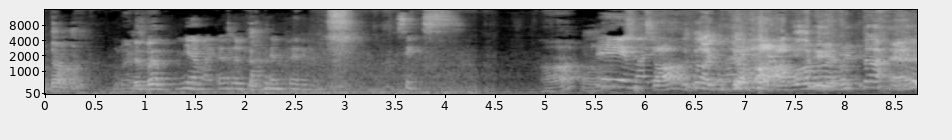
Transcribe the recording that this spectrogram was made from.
ఇద్దామా? Might as well Yeah, might as well contemporary. Six. Hey, my. అయ్యో, బాబోయ్. What the hell?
